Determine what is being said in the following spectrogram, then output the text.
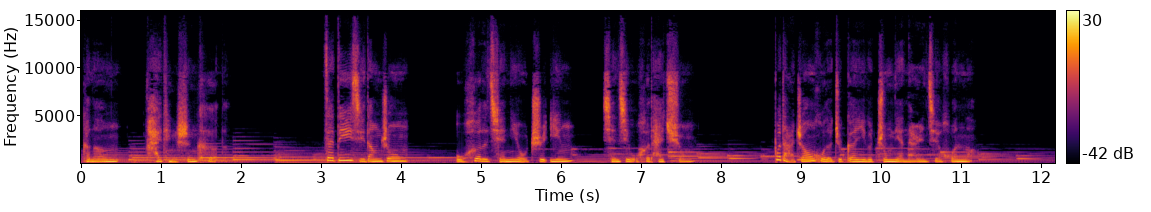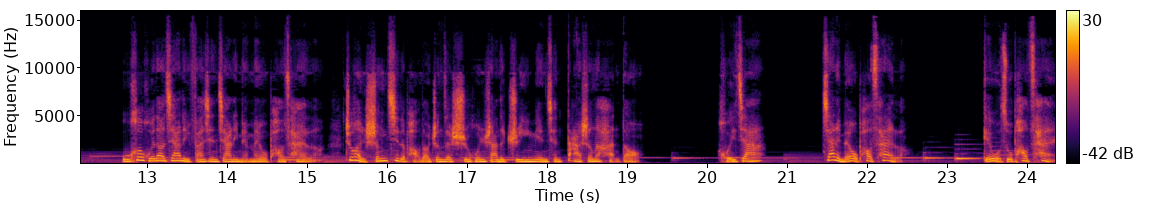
可能还挺深刻的。在第一集当中，武赫的前女友智英嫌弃武赫太穷，不打招呼的就跟一个中年男人结婚了。武赫回到家里，发现家里面没有泡菜了，就很生气的跑到正在试婚纱的智英面前，大声的喊道：“回家，家里没有泡菜了，给我做泡菜。”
